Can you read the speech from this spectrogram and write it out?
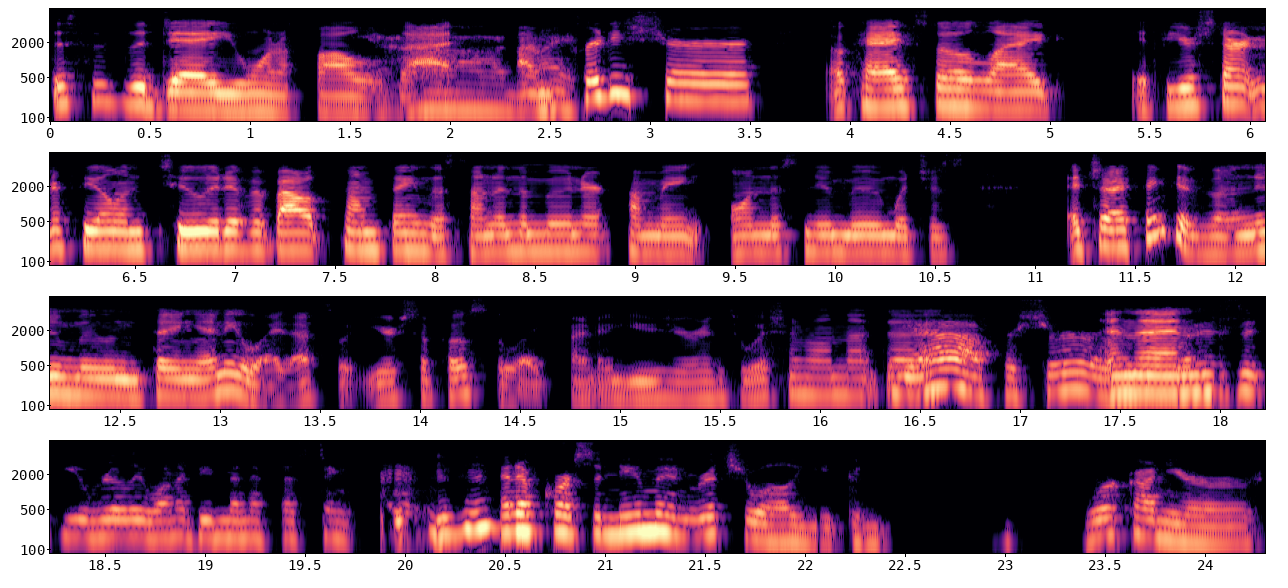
this is the day you want to follow that. Yeah, I'm pretty sure. Okay, so like if you're starting to feel intuitive about something, the sun and the moon are coming on this new moon, which is which I think is a new moon thing anyway. That's what you're supposed to like kind of use your intuition on that day. Yeah, for sure. And then- what is it you really want to be manifesting? hmm And of course, a new moon ritual, you can work on your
